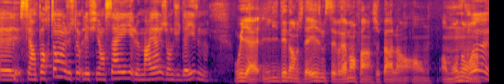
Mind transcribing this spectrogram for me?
euh, c'est important, justement, les fiançailles, le mariage dans le judaïsme? Oui, l'idée dans le judaïsme, c'est vraiment, enfin, je parle en, en- en mon nom, hein, Ouais,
